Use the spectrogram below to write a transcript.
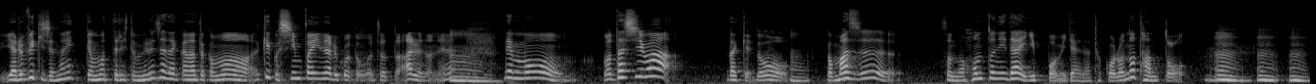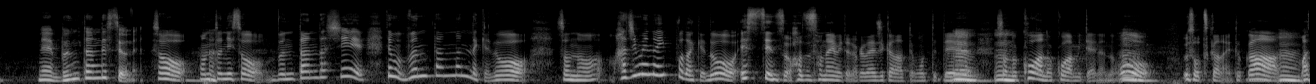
やるべきじゃないって思ってる人もいるんじゃないかなとかも結構心配になることもちょっとあるのね、うん。でも私はだけどう、ん。まずその本当に第一歩みたいなところの担当。うんうんうんね分担ですよね。そう本当にそう。分担だしでも分担なんだけどその初めの一歩だけどエッセンスを外さないみたいなのが大事かなって思ってて、うんうん。そのコアのコアみたいなのを嘘つかないとか、うん間違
